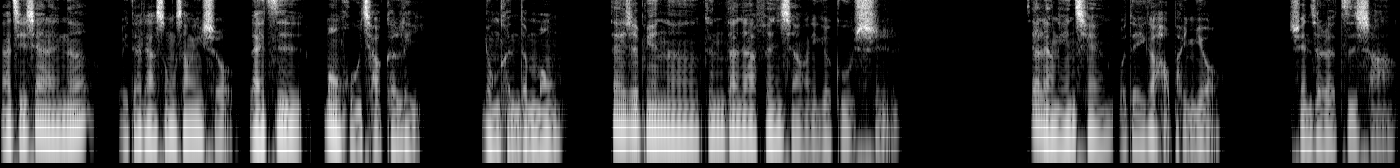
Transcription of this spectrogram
那接下来呢，为大家送上一首来自梦湖巧克力《永恒的梦》。在这边呢，跟大家分享一个故事。在两年前，我的一个好朋友选择了自杀。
